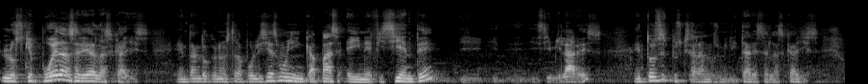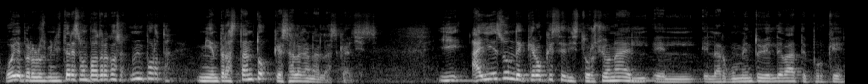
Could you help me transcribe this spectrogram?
los que puedan salir a las calles. En tanto que nuestra policía es muy incapaz e ineficiente, y, y similares, entonces, pues que salgan los militares a las calles. Oye, pero los militares son para otra cosa. No importa. Mientras tanto, que salgan a las calles. Y ahí es donde creo que se distorsiona el, argumento y el debate, porque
